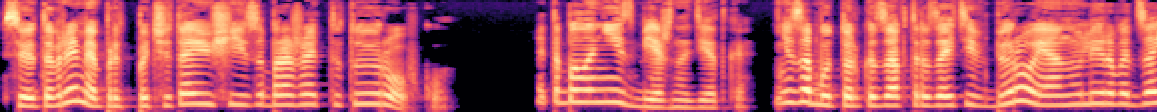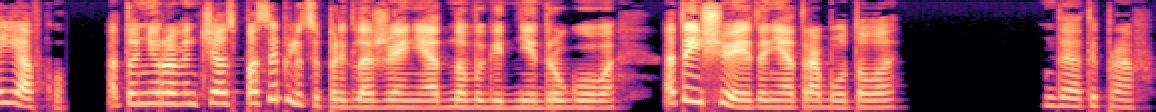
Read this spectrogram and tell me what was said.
все это время предпочитающий изображать татуировку. Это было неизбежно, детка. Не забудь только завтра зайти в бюро и аннулировать заявку, а то не ровен час посыплются предложения, одно выгоднее другого, а ты еще и это не отработала. Да, ты прав.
